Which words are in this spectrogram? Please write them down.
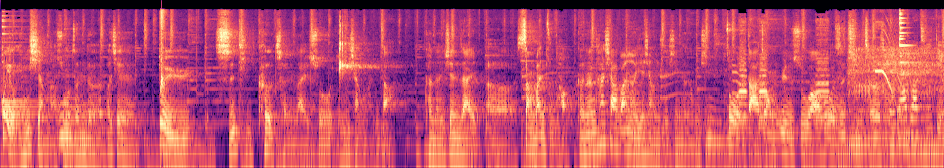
会有影响啊。说真的，嗯、而且对于实体课程来说影响蛮大。可能现在呃上班族好，可能他下班了也想学新的东西，嗯、做大众运输啊，或者是骑车什么的。大家不知道几点。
